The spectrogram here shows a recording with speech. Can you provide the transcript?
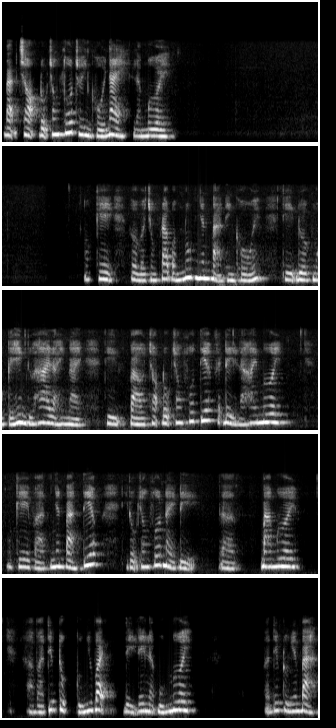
Bạn chọn độ trong suốt cho hình khối này là 10. Ok, rồi và chúng ta bấm nút nhân bản hình khối thì được một cái hình thứ hai là hình này thì vào chọn độ trong suốt tiếp sẽ để là 20. Ok và nhân bản tiếp thì độ trong suốt này để là 30 à, và tiếp tục cứ như vậy để lên là 40 và tiếp tục nhân bản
